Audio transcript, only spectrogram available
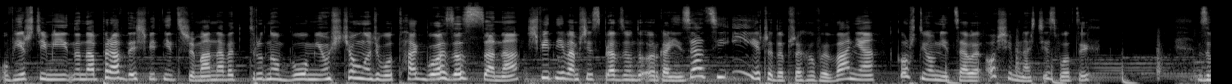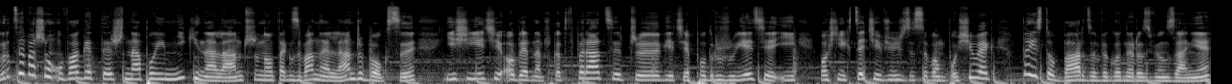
Uwierzcie mi, no naprawdę świetnie trzyma, nawet trudno było mi ją ściągnąć, bo tak była zassana. Świetnie Wam się sprawdzą do organizacji i jeszcze do przechowywania. Kosztują niecałe 18 zł. Zwrócę Waszą uwagę też na pojemniki na lunch, no tak zwane lunchboxy. Jeśli jecie obiad na przykład w pracy, czy wiecie, podróżujecie i właśnie chcecie wziąć ze sobą posiłek, to jest to bardzo wygodne rozwiązanie.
